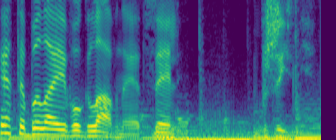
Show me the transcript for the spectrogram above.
это была его главная цель в жизни.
